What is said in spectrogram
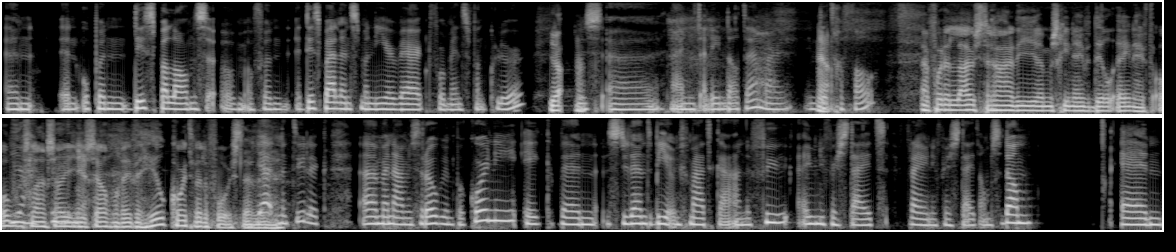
een, een, op een disbalans of een disbalanced manier werkt voor mensen van kleur. Ja. Dus uh, nou, niet alleen dat, hè, maar in Ja. dit geval. En voor de luisteraar die uh, misschien even deel 1 heeft overgeslagen, zou je jezelf nog even heel kort willen voorstellen? Ja, natuurlijk. Uh, mijn naam is Robin Pokorny. Ik ben student bioinformatica aan de VU Universiteit, Vrije Universiteit Amsterdam. En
